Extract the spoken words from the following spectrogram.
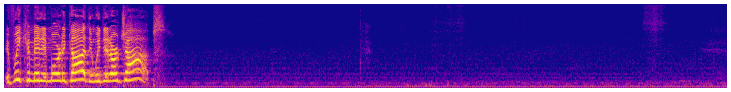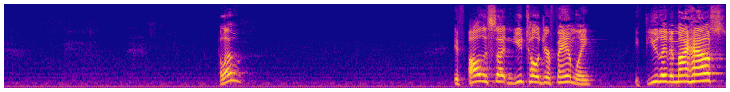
if we committed more to God than we did our jobs. Hello? if all of a sudden you told your family, if you live in my house,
